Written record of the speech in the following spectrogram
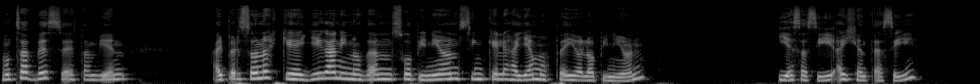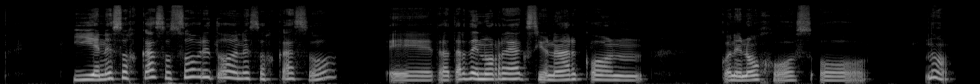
muchas veces también hay personas que llegan y nos dan su opinión sin que les hayamos pedido la opinión. Y es así, hay gente así. Y en esos casos, sobre todo en esos casos, eh, tratar de no reaccionar con, con enojos o no,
